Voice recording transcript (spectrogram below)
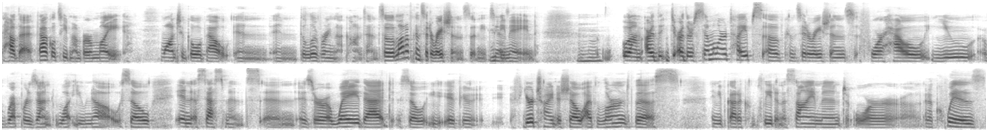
how that faculty member might want to go about in, in delivering that content. So a lot of considerations that need to be Yes. made. Um, are, the, are there similar types of considerations for how you represent what you know? So, in assessments, and is there a way that so if you're if you're trying to show I've learned this, and you've got to complete an assignment or uh, a quiz,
